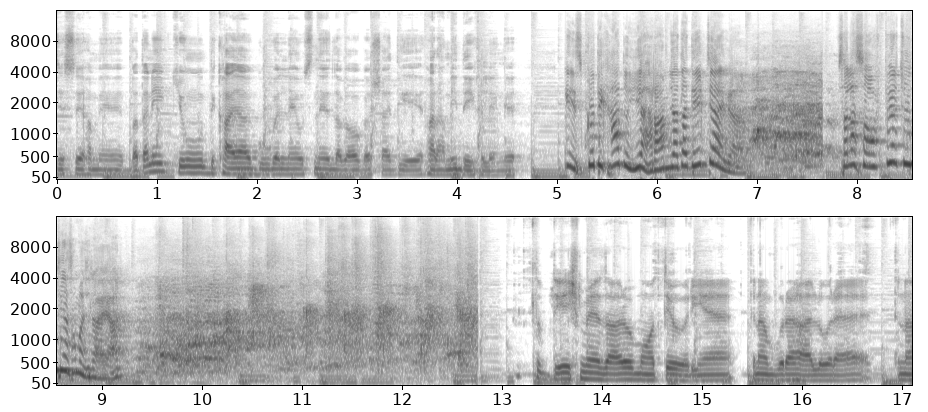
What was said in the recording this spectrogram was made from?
जिससे हमें पता नहीं क्यों दिखाया गूगल ने उसने लगा होगा शायद ये हरामी देख लेंगे। इसको दिखा दो ये हराम ज़्यादा देख जाएगा। साला सॉफ्टवेयर चूतिया समझ रहा है यार। मतलब देश में हज़ारों मौतें हो रही हैं इतना बुरा हाल हो रहा है इतना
